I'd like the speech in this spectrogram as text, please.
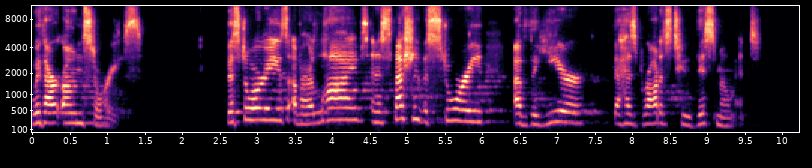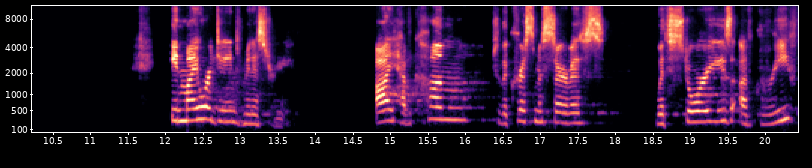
with our own stories. The stories of our lives, and especially the story of the year that has brought us to this moment. In my ordained ministry, I have come to the Christmas service with stories of grief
